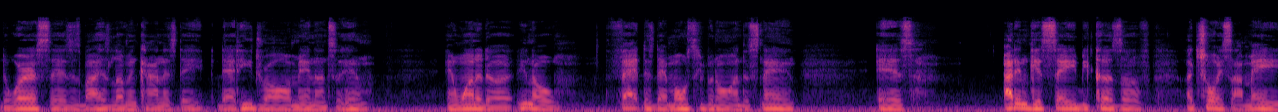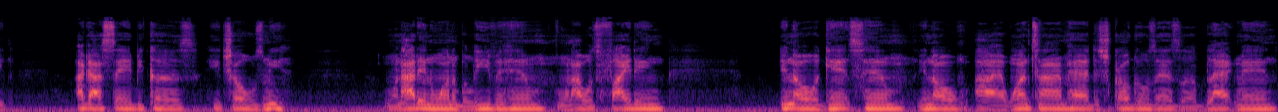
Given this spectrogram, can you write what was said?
The word says it's by his loving kindness that, that he draw men unto him. And one of the, you know, factors that most people don't understand is I didn't get saved because of a choice I made. I got saved because he chose me. When I didn't want to believe in him, when I was fighting, you know, against him, you know, I at one time had the struggles as a black man,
